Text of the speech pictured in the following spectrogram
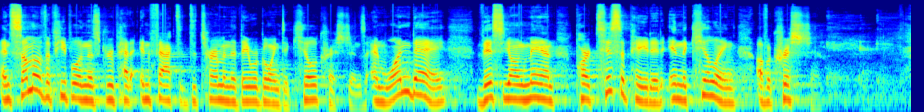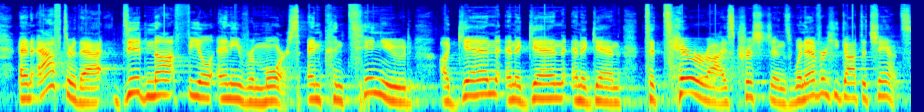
And some of the people in this group had, in fact, determined that they were going to kill Christians. And one day, this young man participated in the killing of a Christian. And after that, did not feel any remorse and continued again and again and again to terrorize Christians whenever he got the chance.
